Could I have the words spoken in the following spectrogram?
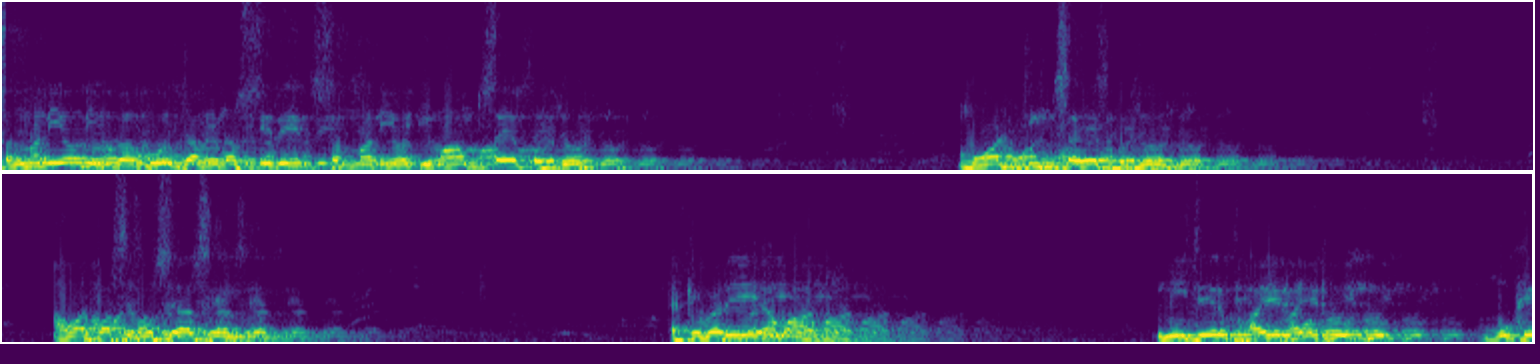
সম্মানীয় দুর্গাপুর জামে মসজিদের সম্মানীয় ইমাম সাহেব হুজুর, মুয়াজ্জিন সাহেব হুজুর, আমার পাশে বসে আছেন একেবারে আমার নিজের ভাইয়ের মতোই, মুখে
